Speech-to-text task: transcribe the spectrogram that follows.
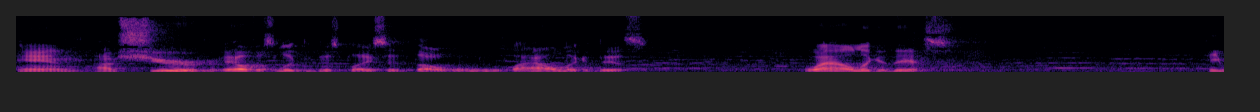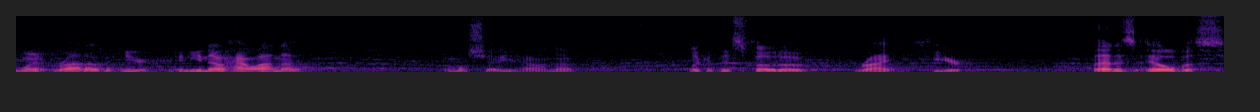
And I'm sure Elvis looked at this place and thought, wow, look at this. Wow, look at this. He went right over here. And you know how I know? I'm going to show you how I know. Look at this photo right here. That is Elvis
